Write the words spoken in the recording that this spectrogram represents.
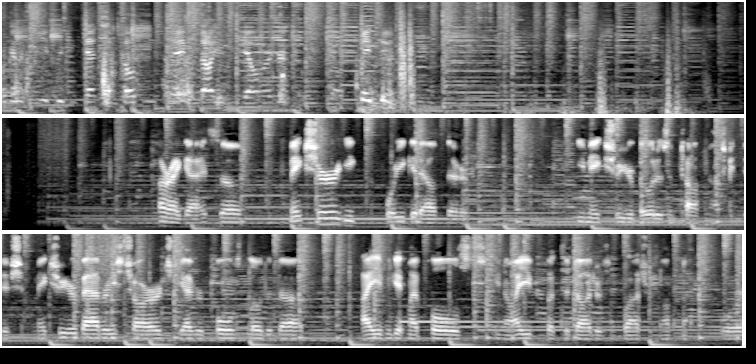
We're gonna see if we can catch some kokanee today without using tail. So stay tuned. Alright guys, so make sure you before you get out there, you make sure your boat is in top-notch condition. Make sure your battery's charged, you have your poles loaded up. I even get my poles, you know, I even put the dodgers and flashers on before.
